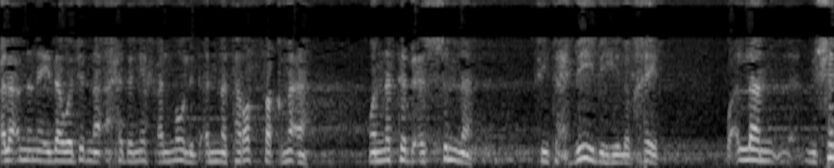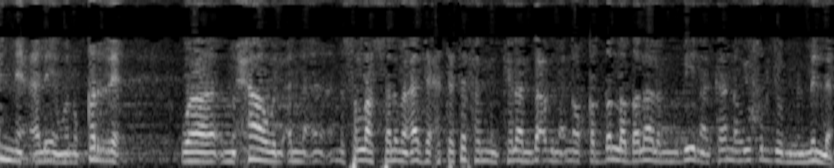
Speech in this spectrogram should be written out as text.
على أننا إذا وجدنا أحدا يفعل مولد أن نترفق معه وأن نتبع السنة في تحبيبه للخير وألا نشنع عليه ونقرع ونحاول أن نسأل الله السلامة والعافية حتى تفهم من كلام بعضهم أنه قد ضل ضلالا مبينا كأنه يخرج من الملة.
